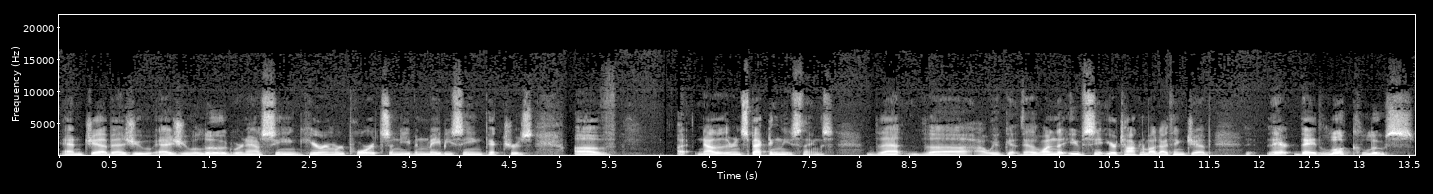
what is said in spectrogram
And Jeb, as you as you allude, we're now seeing hearing reports and even maybe seeing pictures of uh, now that they're inspecting these things, that the uh, we've got the one that you've seen you're talking about, I think, Jeb, they they look loose.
